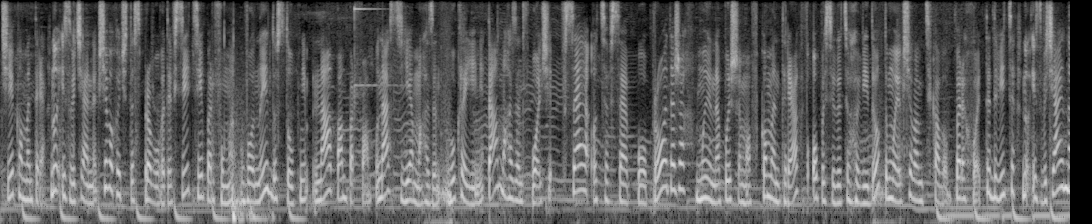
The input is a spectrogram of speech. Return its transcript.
чи коментаря. Ну і звичайно, якщо ви хочете спробувати всі ці парфуми, вони доступні на Pam У нас є магазин в Україні та магазин в Польщі. Все оце все по продажах. Ми напишемо в коментарях в описі до цього відео. Тому, якщо вам цікаво, переходьте, дивіться. Ну і звичайно,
